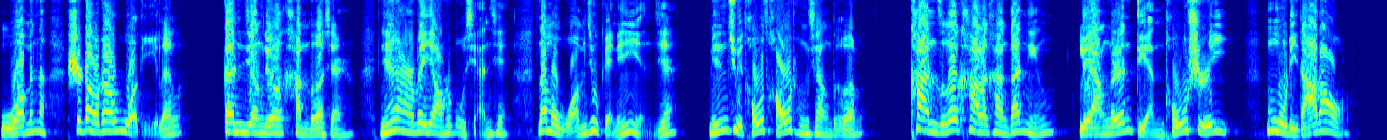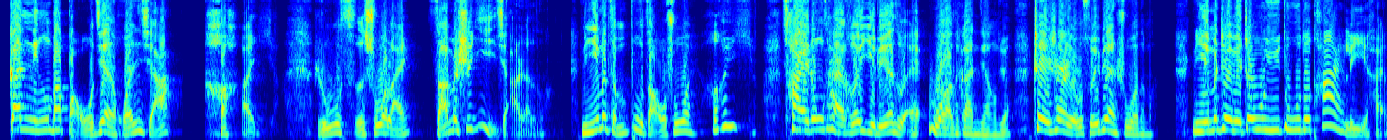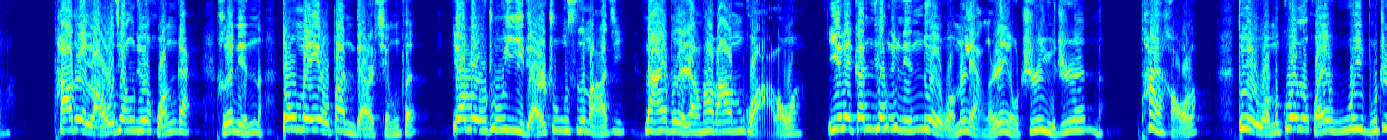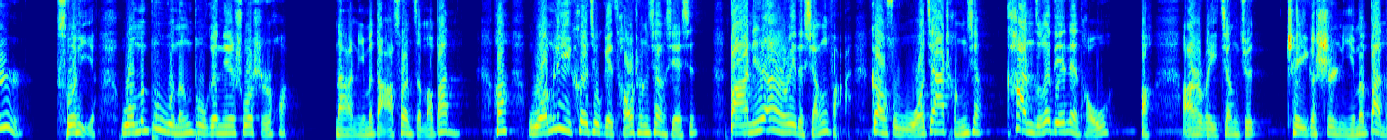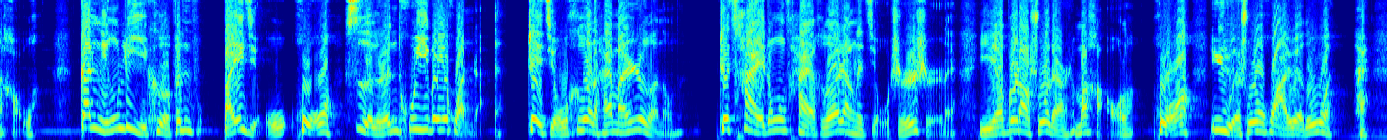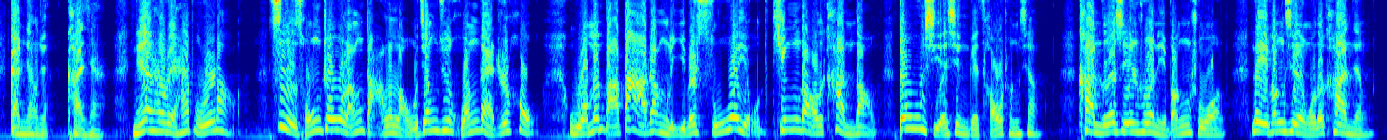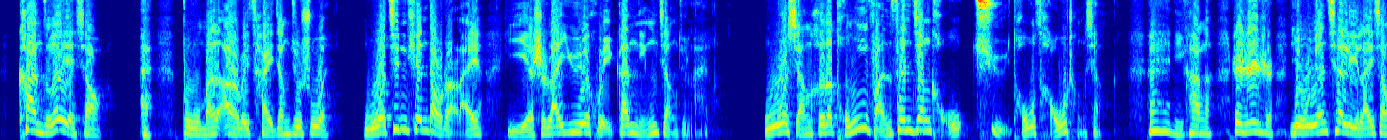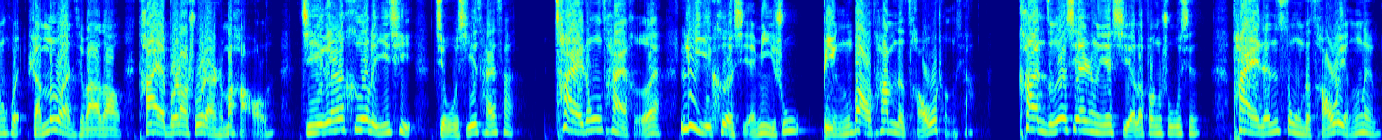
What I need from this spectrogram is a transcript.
我们呢是到这儿卧底来了。甘将军和阚泽先生，您二位要是不嫌弃，那么我们就给您引荐，您去投曹丞相得了。阚泽看了看甘宁，两个人点头示意，目的达到了。甘宁把宝剑还匣。哈，哎呀，如此说来，咱们是一家人了。你们怎么不早说呀？哎呀，蔡中、蔡和一咧嘴，我的干将军，这事儿有随便说的吗？你们这位周瑜都督太厉害了，他对老将军黄盖和您呢都没有半点情分，要露出一点蛛丝马迹，那还不得让他把我们剐了啊？因为干将军您对我们两个人有知遇之恩呢，太好了，对我们关怀无微不至，所以我们不能不跟您说实话。那你们打算怎么办呢？啊，我们立刻就给曹丞相写信，把您二位的想法告诉我家丞相。看泽点点头啊，二位将军，这个事你们办得好啊！甘宁立刻吩咐摆酒，嚯，四个人推杯换盏，这酒喝的还蛮热闹呢。这蔡中、蔡和让这酒指使的，也不知道说点什么好了，嚯，越说话越多呀！嗨，甘将军、看先生，您二位还不知道呢。自从周郎打了老将军黄盖之后，我们把大帐里边所有的听到的、看到的都写信给曹丞相。阚泽心说：“你甭说了，那封信我都看见了。”阚泽也笑了：“哎，不瞒二位蔡将军说呀，我今天到这儿来呀，也是来约会甘宁将军来了。我想和他同返三江口，去投曹丞相。”哎，你看看，这真是有缘千里来相会，什么乱七八糟的，他也不知道说点什么好了。几个人喝了一气，酒席才散。蔡中、蔡和呀，立刻写密书禀报他们的曹丞相。阚泽先生也写了封书信，派人送到曹营来了。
